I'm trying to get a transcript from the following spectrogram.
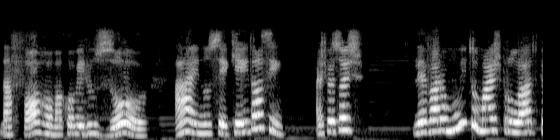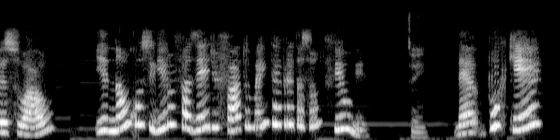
da forma como ele usou, ai, não sei o quê. Então, assim, as pessoas levaram muito mais para o lado pessoal e não conseguiram fazer de fato uma interpretação do filme. Sim. Né? Por que,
